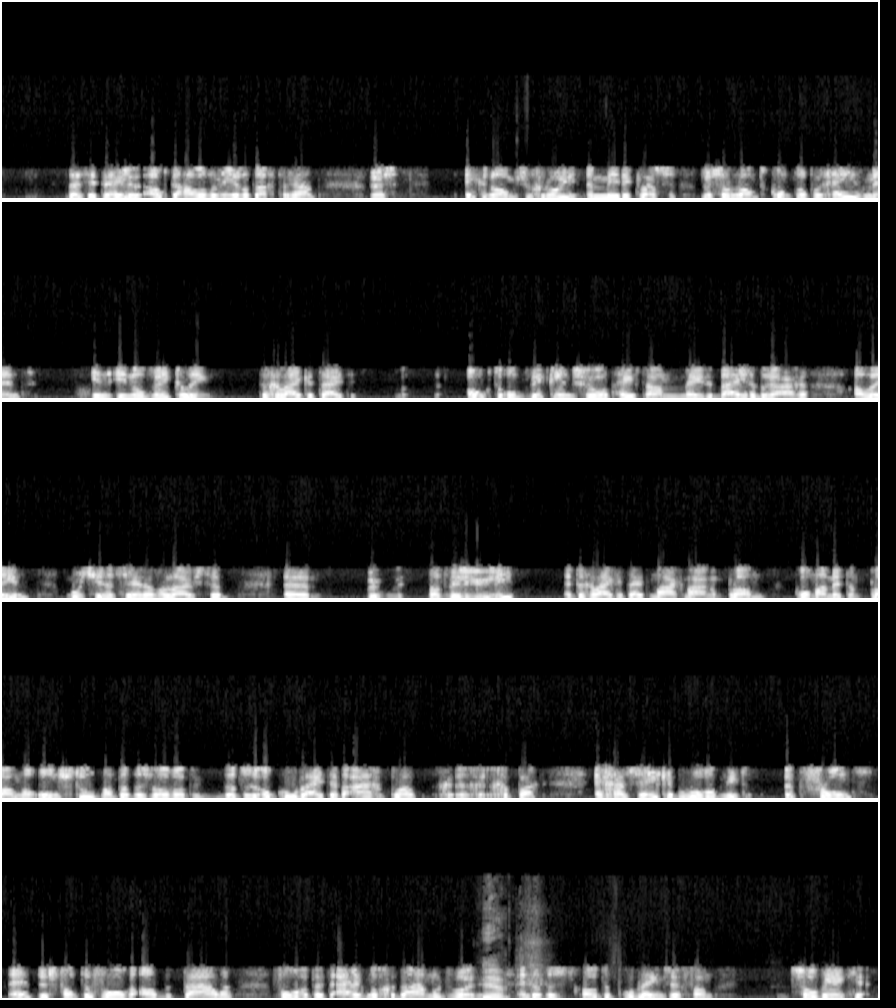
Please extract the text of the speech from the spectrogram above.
Daar zit de hele, ook de halve wereld achteraan. Dus economische groei, een middenklasse. Dus zo'n land komt op een gegeven moment in, in ontwikkeling. Tegelijkertijd, ook de ontwikkelingshulp heeft daar mede bijgedragen. Alleen moet je het zeggen van luister, eh, wat willen jullie? En tegelijkertijd maak maar een plan. Kom maar met een plan naar ons toe, want dat is wel wat, dat is ook hoe wij het hebben aangepakt, ge- ge- gepakt. En ga zeker bijvoorbeeld niet upfront, hè, dus van tevoren al betalen voor wat uiteindelijk nog gedaan moet worden. Ja. En dat is het grote probleem, zeg van, zo werk je,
